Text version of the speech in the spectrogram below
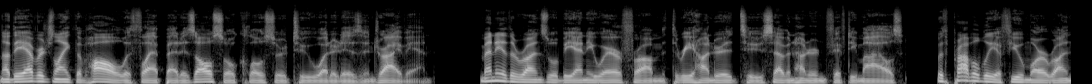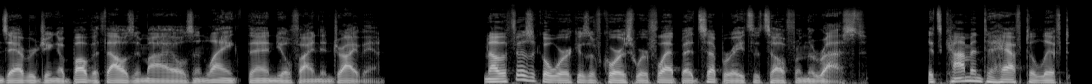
Now, the average length of haul with flatbed is also closer to what it is in dry van. Many of the runs will be anywhere from 300 to 750 miles, with probably a few more runs averaging above 1,000 miles in length than you'll find in dry van. Now, the physical work is, of course, where flatbed separates itself from the rest. It's common to have to lift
